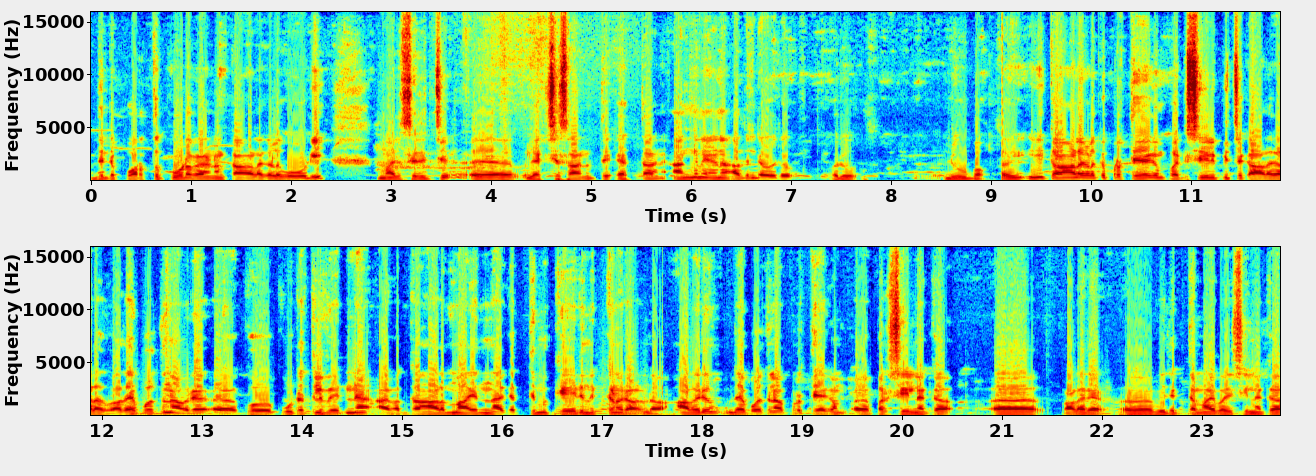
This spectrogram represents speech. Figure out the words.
ഇതിന്റെ പുറത്തു കൂടെ വേണം കാളകൾ ഓടി മത്സരിച്ച് ലക്ഷ്യസ്ഥാനത്ത് എത്താൻ. അങ്ങനെയാണ് അതിന്റെ ഒരു ഒരു രൂപം. ഈ- കാളകളൊക്കെ പ്രത്യേകം പരിശീലിപ്പിച്ച കാളകളാകും അതേപോലെ തന്നെ അവരെ കൂട്ടത്തിൽ വരുന്ന കാളമായ നഗത്തിന് കയറി നിൽക്കുന്ന ഒരാളുണ്ടാവും. അവരും ഇതേപോലെ തന്നെ പ്രത്യേകം പരിശീലനമൊക്കെ വളരെ വിദഗ്ധമായ പരിശീലനമൊക്കെ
